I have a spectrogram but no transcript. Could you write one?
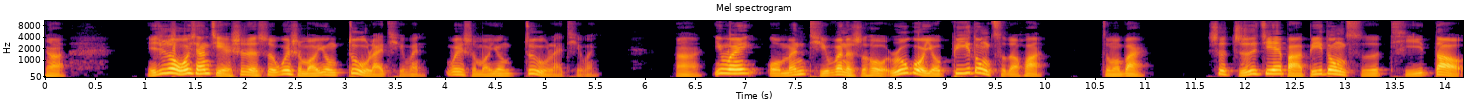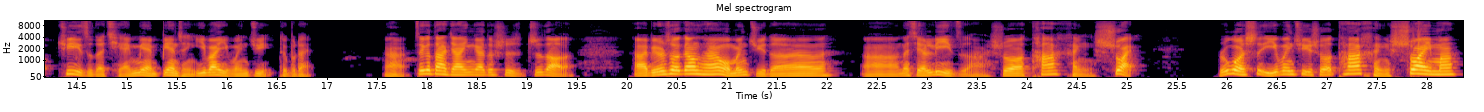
啊，也就是说，我想解释的是为什么用 do 来提问，为什么用 do 来提问啊？因为我们提问的时候，如果有 be 动词的话。怎么办？是直接把 be 动词提到句子的前面，变成一般疑问句，对不对？啊，这个大家应该都是知道的啊。比如说刚才我们举的啊那些例子啊，说他很帅。如果是疑问句，说他很帅吗？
